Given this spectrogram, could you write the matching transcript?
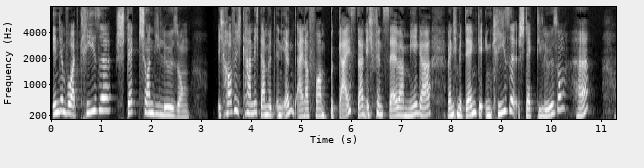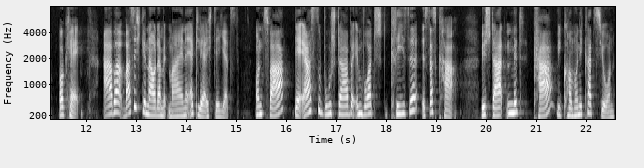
In dem Wort Krise steckt schon die Lösung. Ich hoffe, ich kann dich damit in irgendeiner Form begeistern. Ich finde es selber mega, wenn ich mir denke, in Krise steckt die Lösung. Hä? Okay, aber was ich genau damit meine, erkläre ich dir jetzt. Und zwar, der erste Buchstabe im Wort Krise ist das K. Wir starten mit K wie Kommunikation.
